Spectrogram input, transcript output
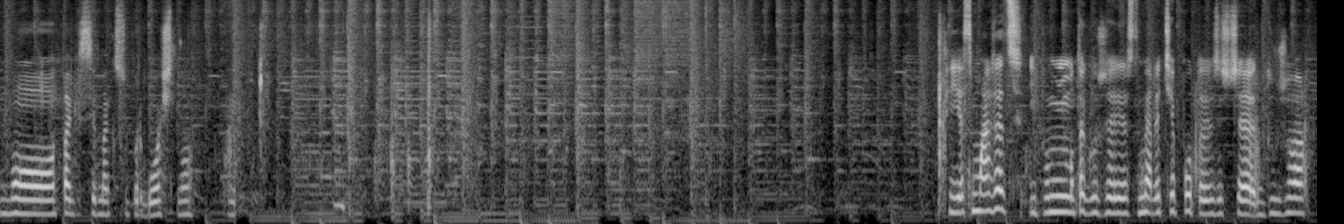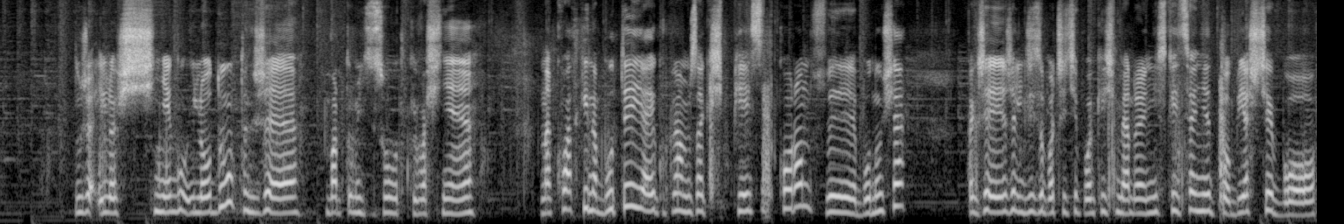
bo tak jest jednak super głośno. Jest marzec i pomimo tego, że jest w miarę ciepło, to jest jeszcze duża, duża ilość śniegu i lodu, także warto mieć ze sobą takie właśnie nakładki na buty. Ja je kupiłam za jakieś 500 koron w bonusie. Także jeżeli gdzieś zobaczycie po jakiejś miarę niskiej cenie, to bierzcie, bo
